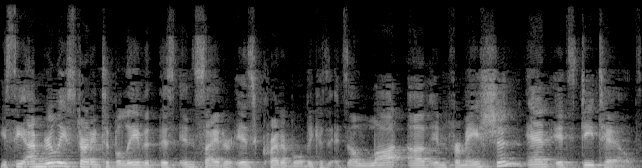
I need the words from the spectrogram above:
You see, I'm really starting to believe that this insider is credible because it's a lot of information and it's detailed.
